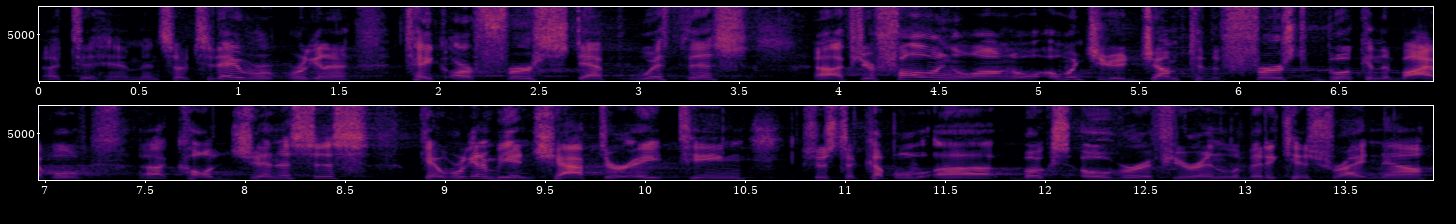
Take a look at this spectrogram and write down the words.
uh, to Him. And so today we're, we're going to take our first step with this. Uh, if you're following along, I want you to jump to the first book in the Bible uh, called Genesis. Okay, we're going to be in chapter 18, it's just a couple uh, books over if you're in Leviticus right now.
